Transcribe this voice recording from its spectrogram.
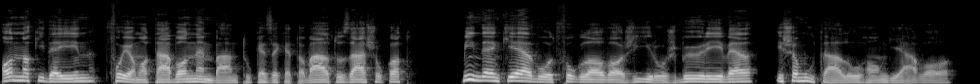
Annak idején folyamatában nem bántuk ezeket a változásokat, mindenki el volt foglalva a zsíros bőrével és a mutáló hangjával.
